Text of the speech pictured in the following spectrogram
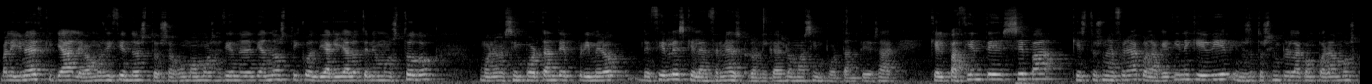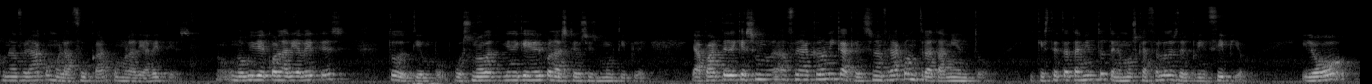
Vale, y una vez que ya le vamos diciendo esto, según vamos haciendo el diagnóstico, el día que ya lo tenemos todo, bueno, es importante primero decirles que la enfermedad es crónica, es lo más importante. O sea, que el paciente sepa que esto es una enfermedad con la que tiene que vivir y nosotros siempre la comparamos con una enfermedad como el azúcar, como la diabetes. Uno vive con la diabetes todo el tiempo, pues uno tiene que vivir con la esclerosis múltiple. Y aparte de que es una enfermedad crónica, que es una enfermedad con tratamiento y que este tratamiento tenemos que hacerlo desde el principio. Y luego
